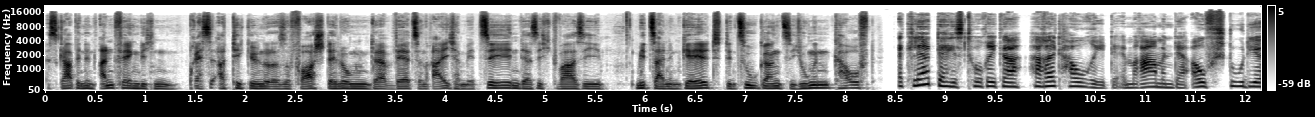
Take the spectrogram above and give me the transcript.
Es gab in den anfänglichen Presseartikeln oder so Vorstellungen, da wäre jetzt ein reicher Mäzen, der sich quasi mit seinem Geld den Zugang zu Jungen kauft. Erklärt der Historiker Harald Hauri, der im Rahmen der Aufstudie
